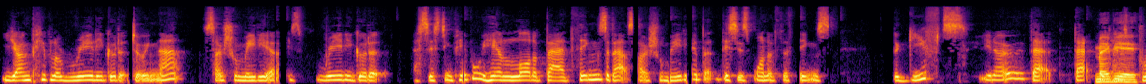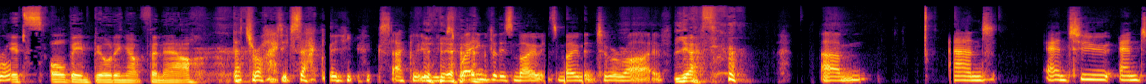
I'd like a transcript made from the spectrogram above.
Young people are really good at doing that. Social media is really good at assisting people. We hear a lot of bad things about social media, but this is one of the things, the gifts, you know, that that maybe it it's all been building up for now. That's right, exactly, exactly. We're just waiting for this moment, this moment to arrive. Yes. um, and and to and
